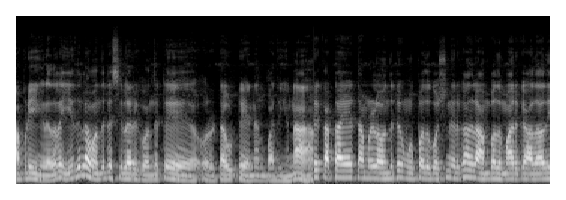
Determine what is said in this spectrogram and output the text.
அப்படிங்கிறதுல இதில் வந்துட்டு சிலருக்கு வந்துட்டு ஒரு டவுட்டு என்னன்னு பார்த்தீங்கன்னா கட்டாய தமிழில் வந்துட்டு முப்பது கொஷின் இருக்கும் அதில் ஐம்பது மார்க்கு அதாவது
